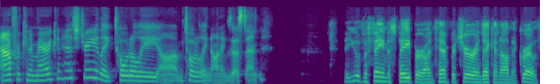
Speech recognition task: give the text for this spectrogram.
african american history like totally um, totally non-existent now you have a famous paper on temperature and economic growth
